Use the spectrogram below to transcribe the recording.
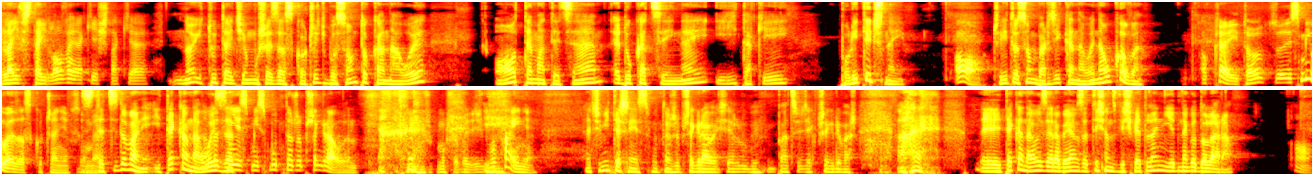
lifestyle'owe jakieś takie. No i tutaj Cię muszę zaskoczyć, bo są to kanały o tematyce edukacyjnej i takiej politycznej. O, Czyli to są bardziej kanały naukowe. okej, to, to jest miłe zaskoczenie w sumie. Zdecydowanie. I te kanały... Nawet Za... nie jest mi smutno, że przegrałem. Muszę- Muszę powiedzieć, bo fajnie. Znaczy mi też nie jest smutno, że przegrałeś. Ja lubię patrzeć, jak przegrywasz. Ale y, te kanały zarabiają za tysiąc wyświetleń jednego dolara. O,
